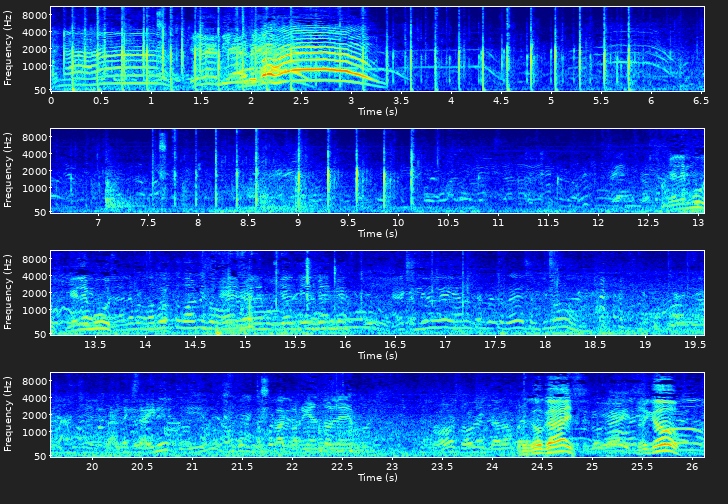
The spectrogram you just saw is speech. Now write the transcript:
Venga. Bien, bien, bien. Bien, bien, bien. Corriendo lejos. Way to go, guys! Way to go!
